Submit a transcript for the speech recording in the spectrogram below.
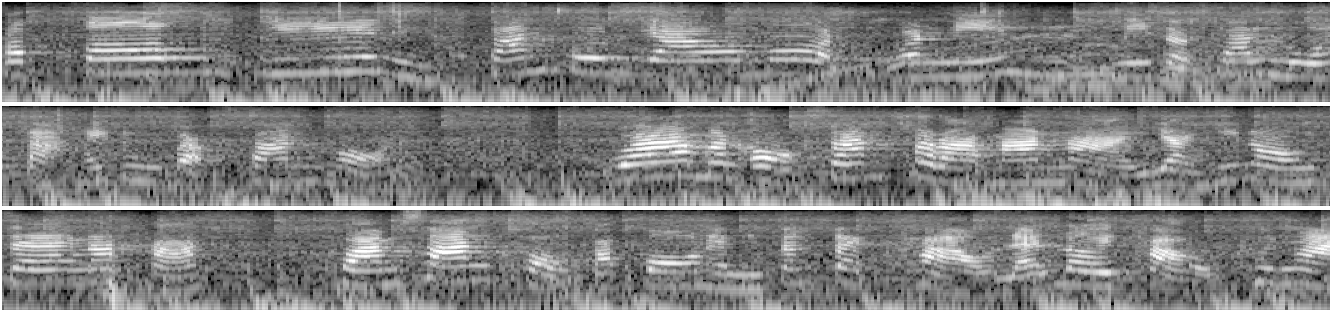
กระโปรงยีนสั้นโกนยาวหมด วันนี้มีแต่สั้นล้วนแต่ให้ดูแบบสั้นก่อน ว่ามันออกสั้นประมาณไหนอย่างที่น้องแจ้งนะคะ ความสั้นของกระโปรงเนี่ยมีตั้งแต่เข่าและเลยเข่าขึ้นมา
